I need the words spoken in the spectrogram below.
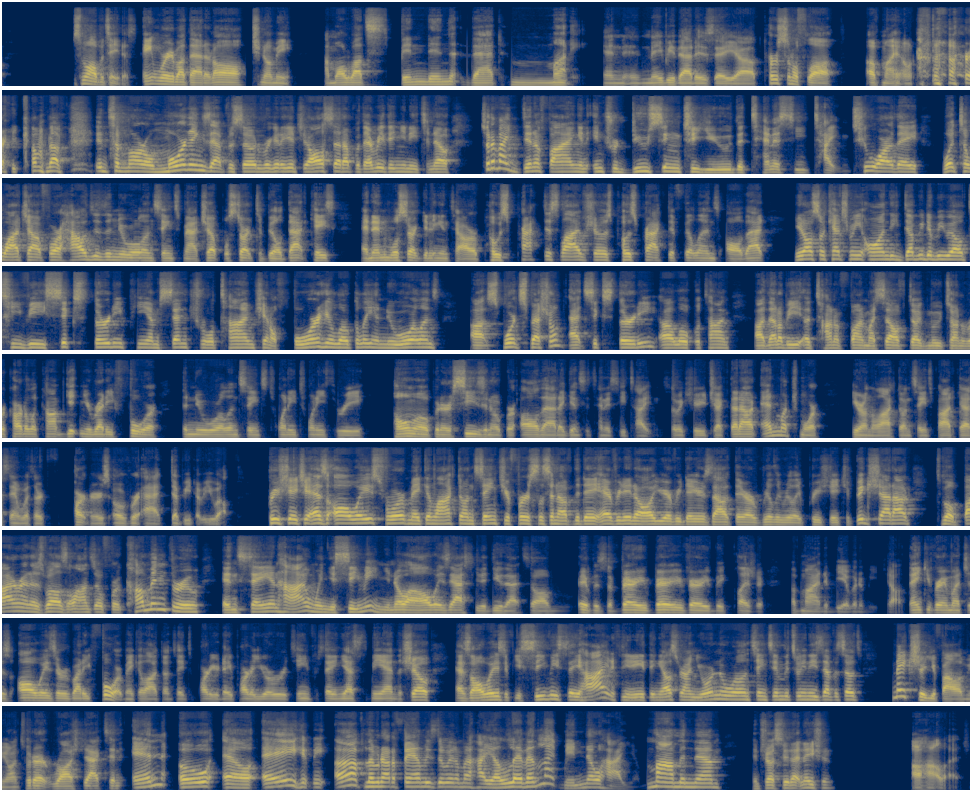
Small potatoes. Ain't worried about that at all. You know me. I'm all about spending that money. And, and maybe that is a uh, personal flaw of my own. all right, coming up in tomorrow morning's episode, we're going to get you all set up with everything you need to know, sort of identifying and introducing to you the Tennessee Titans. Who are they? What to watch out for? How do the New Orleans Saints match up? We'll start to build that case. And then we'll start getting into our post practice live shows, post practice fill ins, all that. You'd also catch me on the WWL TV 6:30 p.m. Central Time, Channel 4 here locally in New Orleans. Uh, sports special at 6:30 uh, local time. Uh, that'll be a ton of fun. Myself, Doug Mouton, Ricardo LeCompte, getting you ready for the New Orleans Saints 2023 home opener, season opener, all that against the Tennessee Titans. So make sure you check that out and much more here on the Locked On Saints podcast and with our partners over at WWL. Appreciate you as always for making Locked On Saints your first listen of the day every day to all you everydayers out there. I really, really appreciate you. Big shout out to both Byron as well as Alonzo for coming through and saying hi when you see me. And you know, I always ask you to do that. So um, it was a very, very, very big pleasure of mine to be able to meet y'all. Thank you very much, as always, everybody, for making Locked On Saints part of your day, part of your routine, for saying yes to me and the show. As always, if you see me, say hi. And if you need anything else around your New Orleans Saints in between these episodes, Make sure you follow me on Twitter at Ross Jackson, N O L A. Hit me up. Let me know how the family's doing, how you living. Let me know how you momming them. And trust me, that nation, I'll holla at you.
